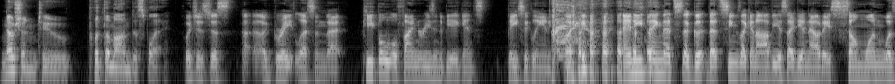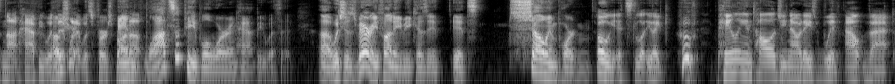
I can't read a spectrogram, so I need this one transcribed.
notion to put them on display. which is just a great lesson that people will find a reason to be against basically anything. Anything that's a good that seems like an obvious idea nowadays. Someone was not happy with Oh, it sure. when it was first brought and up. lots of people weren't happy with it, uh, which is very funny because it it's so important. Oh, it's like Whew. paleontology nowadays. Without that,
